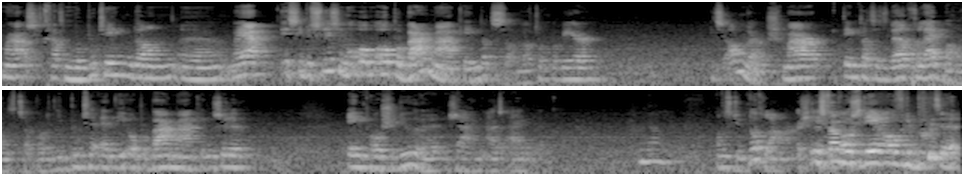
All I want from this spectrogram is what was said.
Maar als het gaat om beboeting, dan... eh, maar ja, is die beslissing om openbaarmaking, dat is dan wel toch weer iets anders. Maar ik denk dat het wel gelijk behandeld zou worden. Die boete en die openbaarmaking zullen één procedure zijn uiteindelijk. ja. Anders duurt het nog langer. Als je eerst gaat procederen over de boete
